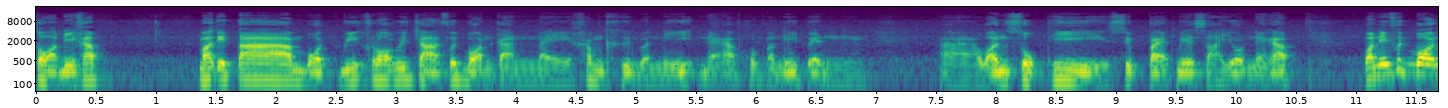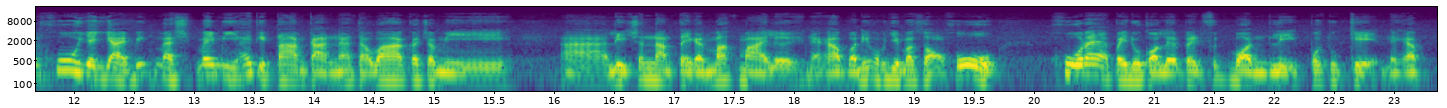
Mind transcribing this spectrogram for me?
สวัสดีครับ มาติดตามบทวิเคราะห์วิจารณ์ฟุตบอลกันในค่ำคืนวันนี้นะครับ ผมวันนี้เป็นวันศุกร์ที่ 18 เมษายนนะครับ วันนี้ฟุตบอลคู่ใหญ่ๆบิ๊กแมชไม่มีให้ติดตามกันนะ แต่ว่าก็จะมีลีกชั้นนำเตะกันมากมายเลยนะครับ วันนี้ผมหยิบมา 2 คู่ คู่แรกไปดูก่อนเลยเป็นฟุตบอลลีกโปรตุเกสนะครับ ไป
